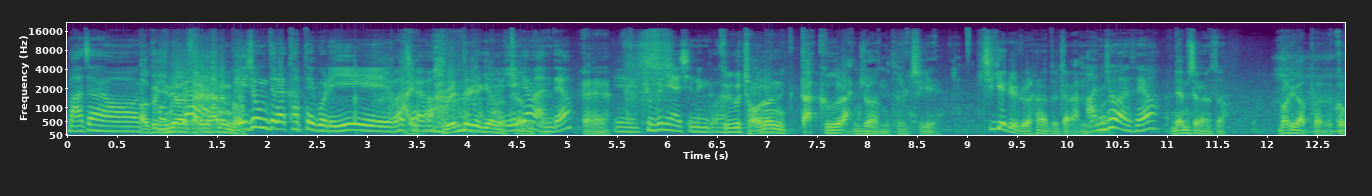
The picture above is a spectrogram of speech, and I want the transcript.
맞아요. 아, 그 유명한 사람이 하는 거. 외종드라 카테고리 맞아요. 아니, 브랜드 얘기하면 얘기하면 안 돼요? 어떡합니까? 예. 예, 그분이 하시는 거. 그리고 저는 딱 그걸 안 좋아합니다. 솔직히. 찌개류를 하나도 잘 안 먹어요. 안 좋아하세요? 냄새 나서 머리가 아파요. 그거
